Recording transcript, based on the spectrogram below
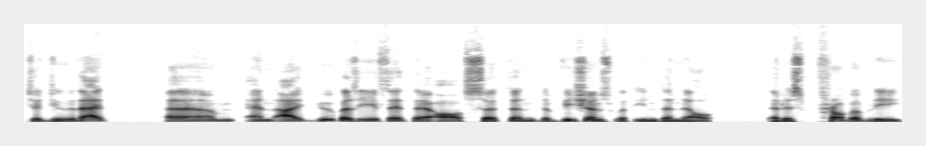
to do that. Um, and I do believe that there are certain divisions within Denel that is probably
